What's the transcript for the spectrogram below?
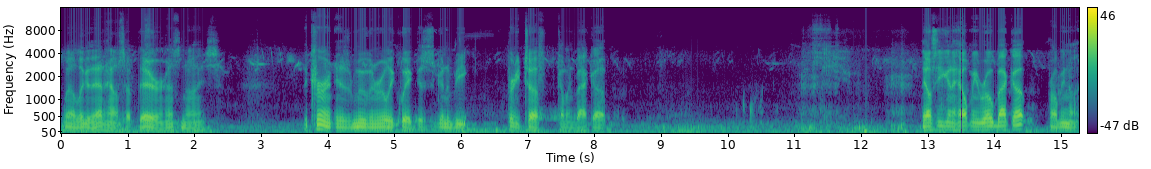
Well, look at that house up there. That's nice. The current is moving really quick. This is going to be pretty tough coming back up. Elsie, you going to help me row back up? Probably not.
